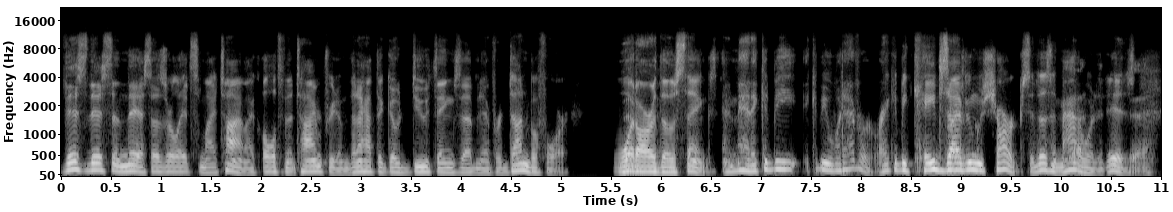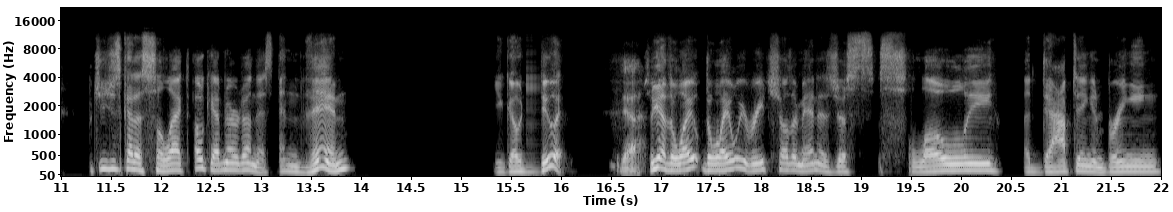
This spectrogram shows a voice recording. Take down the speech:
this, this, and this as relates to my time, like ultimate time freedom, then I have to go do things that I've never done before. What yeah. are those things? And man, it could be, it could be whatever, right? It could be cage diving right. with sharks. It doesn't matter yeah. what it is. Yeah but you just got to select, okay, I've never done this. And then you go do it. Yeah. So yeah, the way the way we reach other men is just slowly adapting and bringing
